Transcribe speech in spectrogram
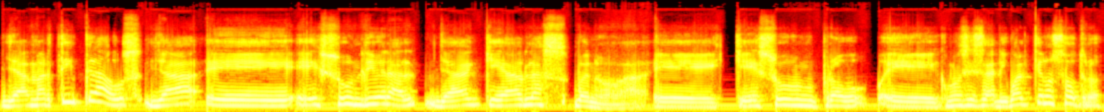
Ya, Martín Kraus ya eh, es un liberal, ya que hablas, bueno, eh, que es un pro, eh, ¿cómo se dice? Al igual que nosotros,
